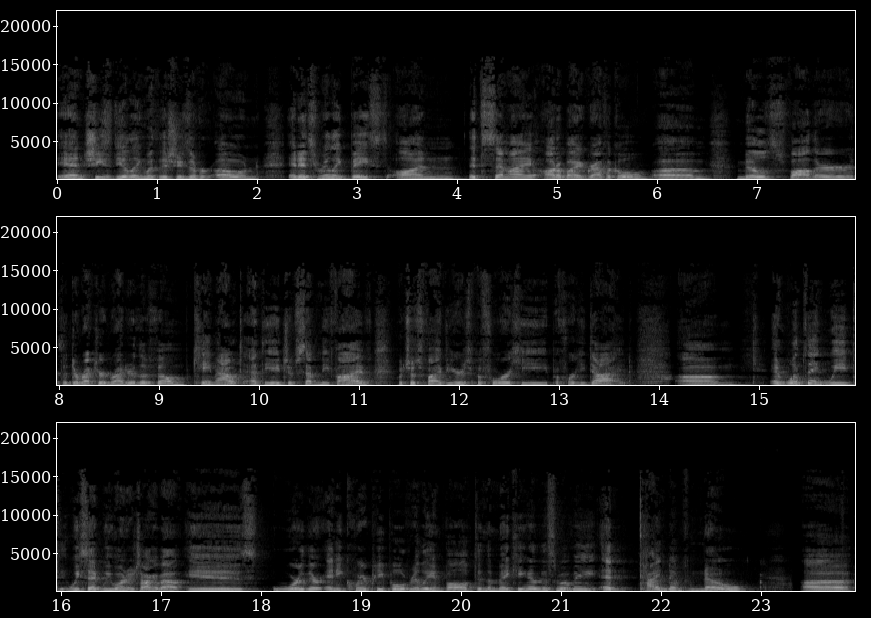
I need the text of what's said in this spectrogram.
and she's dealing with issues of her own, and it's really based on it's semi autobiographical. Um, Mill's father, the director and writer of the film, came out at the age of seventy five, which was five years before he before he died. Um, and one thing we we said we wanted to talk about is were there any queer people really involved in the making of this movie? And kind of no. Uh,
